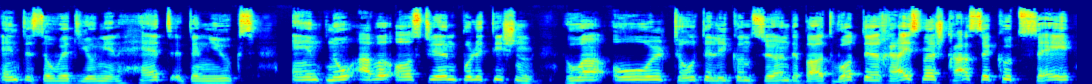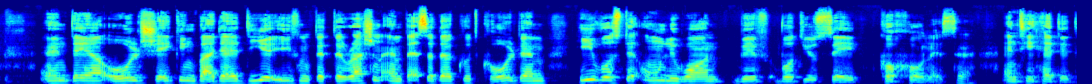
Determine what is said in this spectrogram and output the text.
and the Soviet Union had the nukes and no other Austrian politician who are all totally concerned about what the Reisner Strasse could say and they are all shaking by the idea even that the Russian ambassador could call them. He was the only one with what you say, cojones. And he had it.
